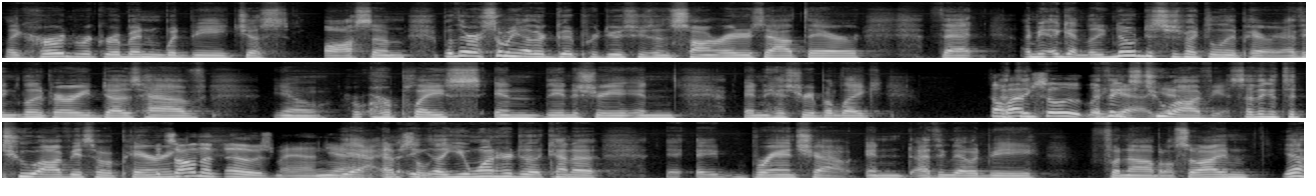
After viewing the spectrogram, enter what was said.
like her and Rick Rubin would be just awesome. But there are so many other good producers and songwriters out there that I mean, again, like no disrespect to Linda Perry. I think Linda Perry does have you know her, her place in the industry in in history, but like. Oh, I think, absolutely. I think Yeah, it's too yeah. obvious. I think it's a too obvious of a pairing. it's on the nose, man. Yeah, yeah, absolutely. like you want her to kind of branch out, and I think that would be phenomenal. So I'm yeah,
